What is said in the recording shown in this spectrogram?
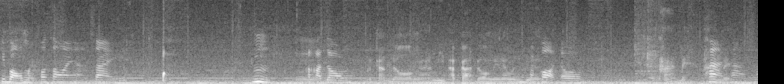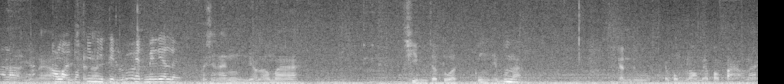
ที่บอกเหมือนข้าวซอยอะใส่ อืมผักกาดดองผักกาดดองอะมีผักกาดดองเลยนะเพื่ผัอกนกาดดองๆทานไหมทานไหมทานอร่อยทานะนะอร่อยตรงที่มีติดรสเผ็ดไม่เลี่ยนเลย เพราะฉะนั้นเดี๋ยวเรามา ชิมเจ้าตัวกุ้งเทมปุระอืมกันดูเดี๋ยวผมลองแบบเปล่าๆนะ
